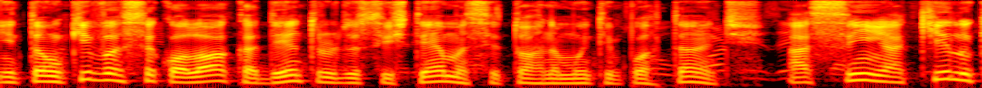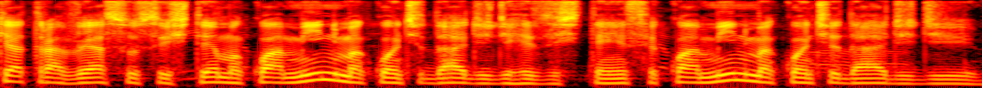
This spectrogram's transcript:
então, o que você coloca dentro do sistema se torna muito importante. Assim, aquilo que atravessa o sistema com a mínima quantidade de resistência, com a mínima quantidade de,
